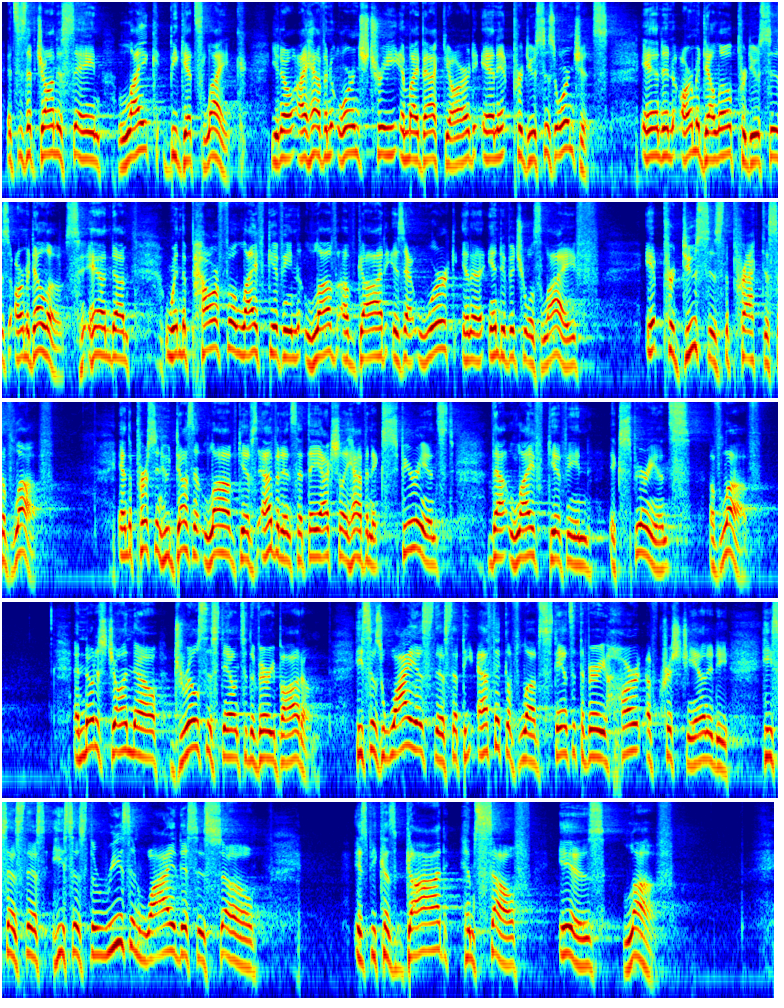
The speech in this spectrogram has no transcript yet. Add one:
It's as if John is saying, like begets like. You know, I have an orange tree in my backyard and it produces oranges and an armadillo produces armadillos. And um, when the powerful, life giving love of God is at work in an individual's life, it produces the practice of love. And the person who doesn't love gives evidence that they actually haven't experienced that life giving experience of love. And notice John now drills this down to the very bottom. He says, Why is this that the ethic of love stands at the very heart of Christianity? He says this He says, The reason why this is so is because God Himself is love.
